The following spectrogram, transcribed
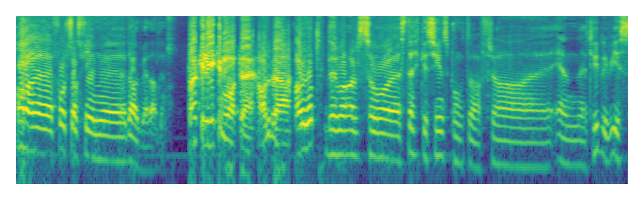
Ha eh, fortsatt fin dag, Vedad. Takk i like måte. Ha det bra. Ha det godt. Det var altså eh, sterke synspunkter fra eh, en tydeligvis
